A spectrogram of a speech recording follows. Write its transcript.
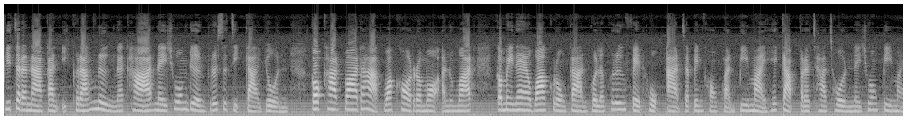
พิจารณากันอีกครั้งหนึ่งนะคะ ในช่วงเดือนพฤศจิกายน ก็คาดว่าถ้าหากว่าคอรมออนุมัติ ก็ไม่แน่ว่าโครงการคนละครึ่งเฟส 6 อาจจะเป็นของขวัญปีใหม่ให้กับประชาชนในช่วงปีใหม่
